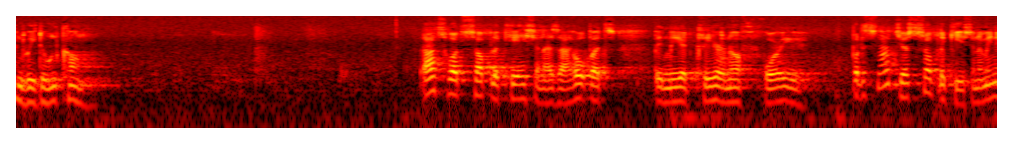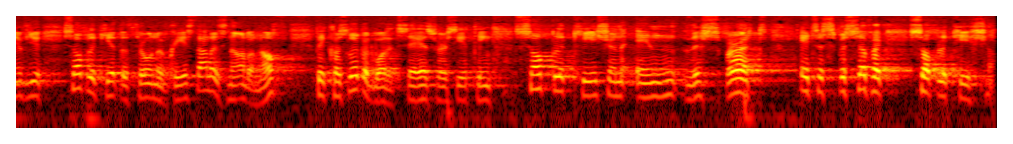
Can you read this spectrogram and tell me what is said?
And we don't come. That's what supplication is. I hope it's been made clear enough for you. But it's not just supplication. I mean, if you supplicate the throne of grace, that is not enough. Because look at what it says, verse 18 supplication in the Spirit. It's a specific supplication.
